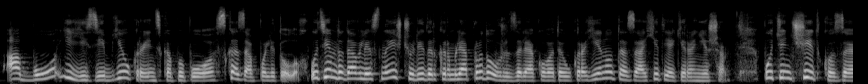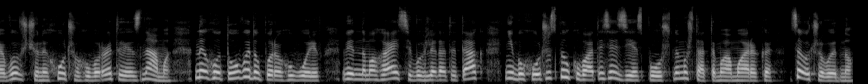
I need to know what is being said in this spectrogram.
або її зіб'є українська ППО, сказав політолог. Утім, додав лісний, що лідер Кремля продовжить залякувати Україну та Захід, як і раніше. Путін чітко заявив, що не хоче говорити з нами не готовий до переговорів. Він намагається виглядати так, ніби хоче спілкуватися зі сполученими штатами Америки. Це очевидно,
